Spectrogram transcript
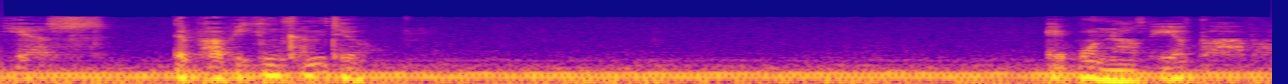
yes, the puppy can come too. It will not be a problem.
